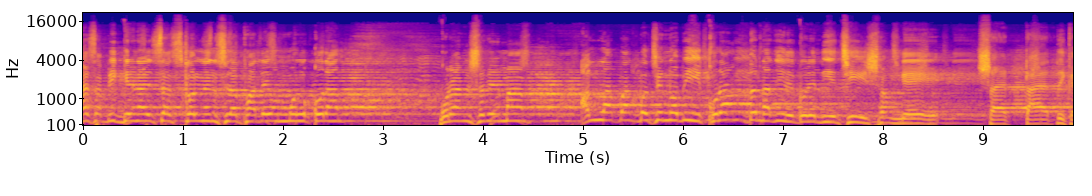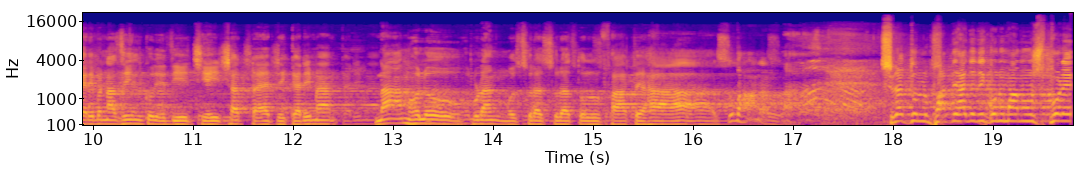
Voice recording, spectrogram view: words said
নাসা বিজ্ঞানীরা রিসার্চ করলেন, সুরা উম্মুল কোরআন। কোরআন শরীর মা আল্লাহ পাক বলছেন, নবী, কোরআন তো নাজিল করে দিয়েছি, সঙ্গে নাজিল করে দিয়েছি। এই নাম হলো সুরাতুল ফাতেহা। সুরাতুল যদি কোনো মানুষ পড়ে,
